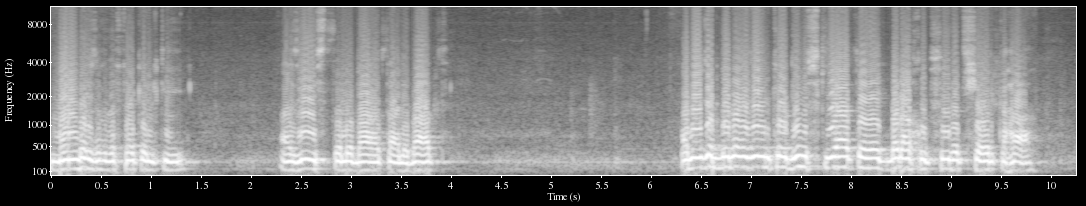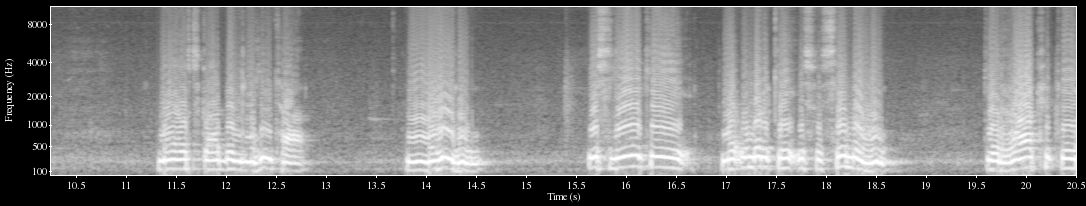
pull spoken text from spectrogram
ممبرز آف دا فیکلٹی عزیز طلباء و طالبات۔ ابھی جب نے انٹروڈیوس کیا تو ایک بڑا خوبصورت شعر کہا، میں اس قابل نہیں تھا، نہیں ہوں۔ اس لیے کہ میں عمر کے اس حصے میں ہوں کہ راکھ کے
